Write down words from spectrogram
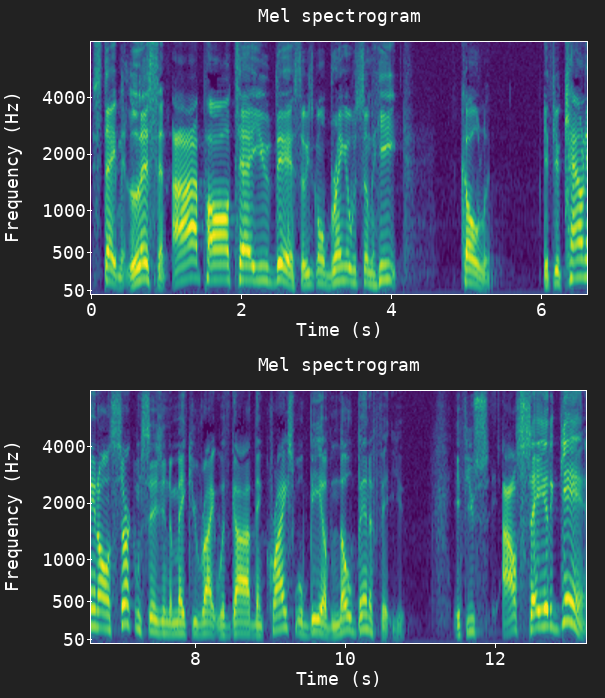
statement. Listen, I, Paul, tell you this. So he's going to bring it with some heat. Colon. If you're counting on circumcision to make you right with God, then Christ will be of no benefit you. If you, I'll say it again.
